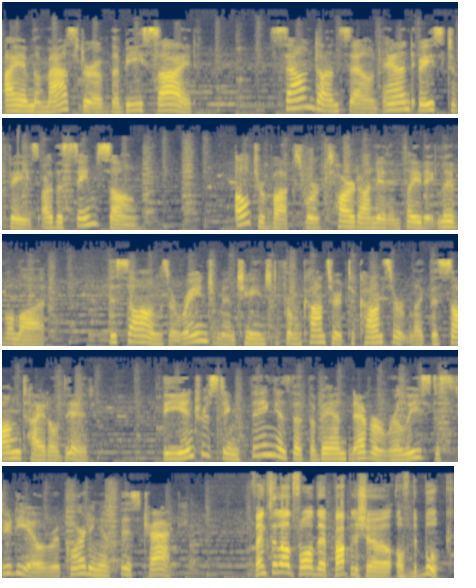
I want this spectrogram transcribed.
I am the master of the B side. Sound on Sound and Face to Face are the same song. Ultravox worked hard on it and played it live a lot. The song's arrangement changed from concert to concert like the song title did. The interesting thing is that the band never released a studio recording of this track. Thanks a lot for the publisher of the book,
